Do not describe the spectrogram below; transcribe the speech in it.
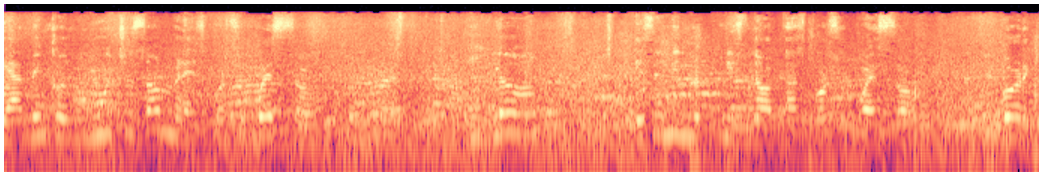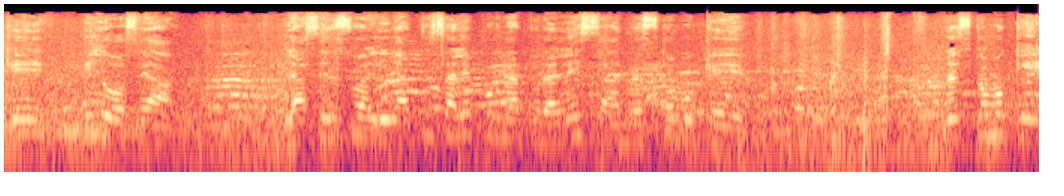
y anden con muchos hombres, por supuesto. Y yo hice mis, notas, por supuesto, porque digo, o sea, la sensualidad te sale por naturaleza, no es como que no es como que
